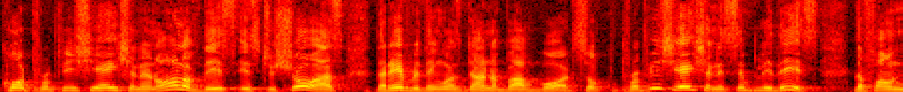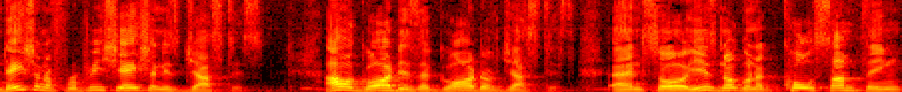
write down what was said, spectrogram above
called propitiation. And all of this is to show us that everything was done above board. So, propitiation is simply this the foundation of propitiation is justice. Our God is a God of justice. And so he's not going to call something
